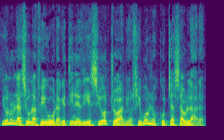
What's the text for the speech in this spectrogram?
y uno le hace una figura que tiene 18 años, y vos lo escuchás hablar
